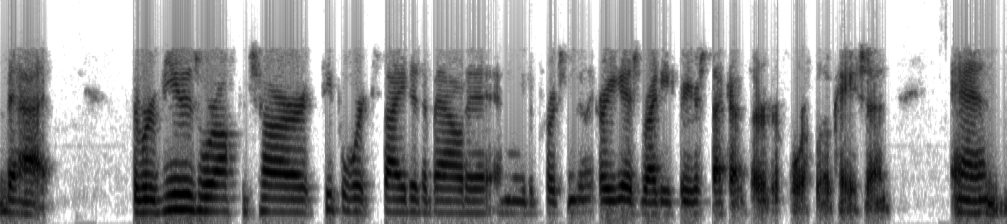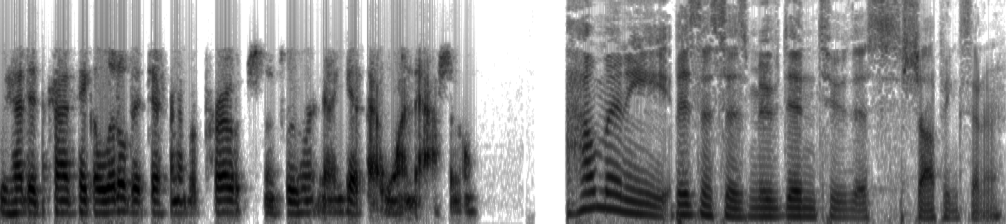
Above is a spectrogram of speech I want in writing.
that the reviews were off the chart. People were excited about it, and we'd approach them and be like, "Are you guys ready for your second, third, or fourth location?" And we had to kind of take a little bit different of approach since we weren't going to get that one national. How many businesses moved into this shopping center?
